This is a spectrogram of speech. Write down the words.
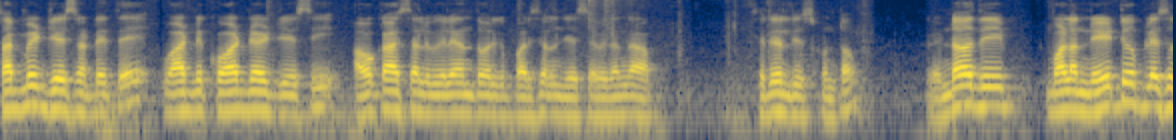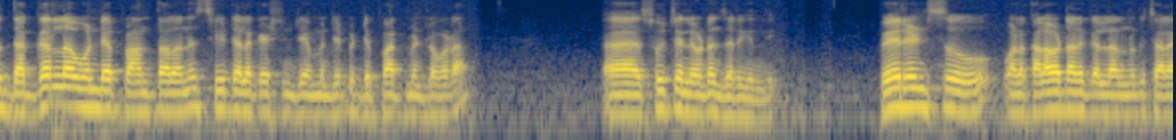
సబ్మిట్ చేసినట్టయితే వాటిని కోఆర్డినేట్ చేసి అవకాశాలు వీలైనంత వరకు పరిశీలన చేసే విధంగా చర్యలు తీసుకుంటాం. రెండవది వాళ్ళ నేటివ్ ప్లేస్ దగ్గరలో ఉండే ప్రాంతాలను సీట్ అలొకేషన్ చేయమని చెప్పి డిపార్ట్మెంట్లో కూడా సూచనలు ఇవ్వడం జరిగింది. పేరెంట్స్ వాళ్ళు కలవడానికి వెళ్ళడానికి చాలా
